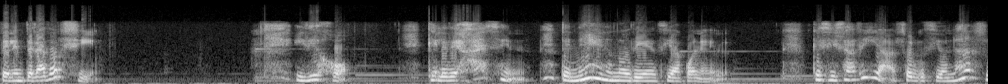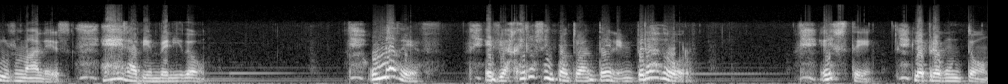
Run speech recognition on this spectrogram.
del emperador Xi, y dijo que le dejasen tener una audiencia con él, que si sabía solucionar sus males era bienvenido. Una vez el viajero se encontró ante el emperador. Este le preguntó,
